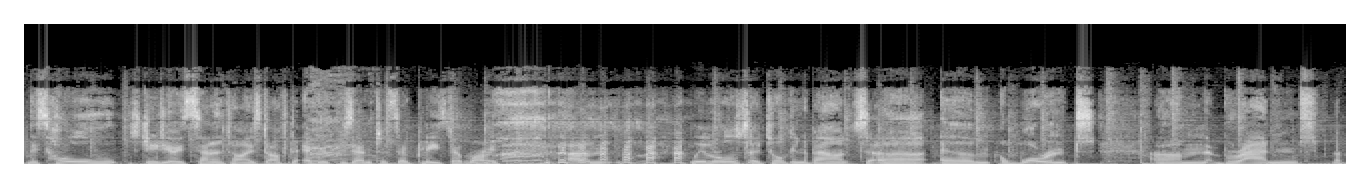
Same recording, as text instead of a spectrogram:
this whole studio is sanitized after every presenter, so please don't worry. Um, we were also talking about uh, um, a warrant um, brand that-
